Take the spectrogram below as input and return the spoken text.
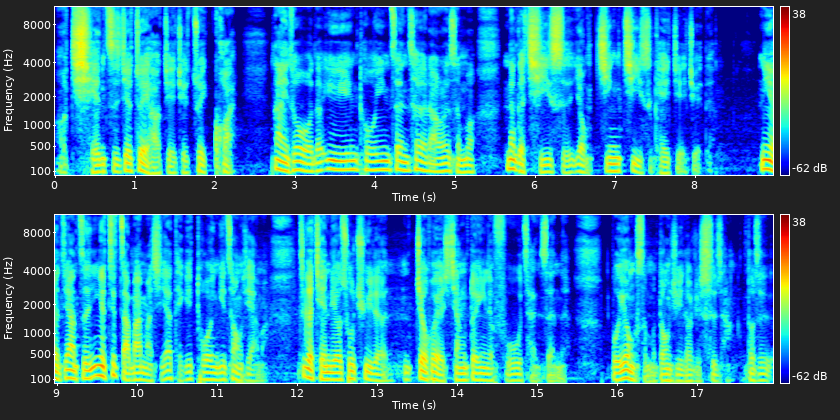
哦，钱直接最好解决最快。那你说我的育婴托婴政策，然后什么那个，其实用经济是可以解决的。你有这样子，因为这十万嘛是要提去托婴去创下嘛，这个钱流出去了，就会有相对应的服务产生的。不用什么东西都去市场，都是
